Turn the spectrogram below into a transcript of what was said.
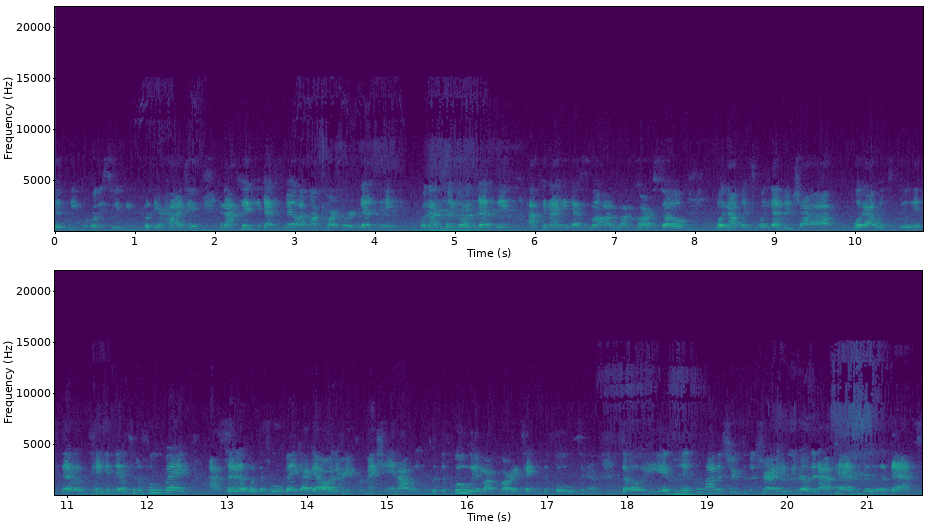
Good people, really sweet people, but they're hygiene. And I couldn't get that smell out of my car for nothing. When I tell you on nothing, I could not get that smell out of my car. So when I went to another job, what I would do instead of taking them to the food bank, I set up with the food bank. I got all their information, and I would put the food in my car and take the food to them. So it's, it's a lot of tricks to the trade, you know, that I've had to adapt.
